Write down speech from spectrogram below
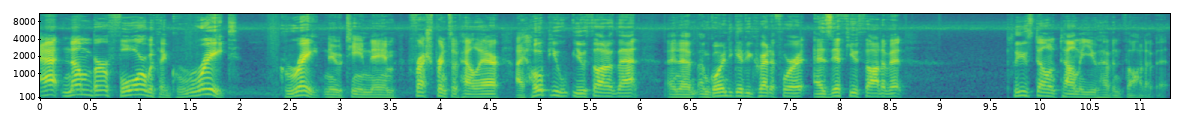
At number four, with a great, great new team name, Fresh Prince of Hell Air. I hope you, you thought of that, and I'm going to give you credit for it as if you thought of it Please don't tell me you haven't thought of it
